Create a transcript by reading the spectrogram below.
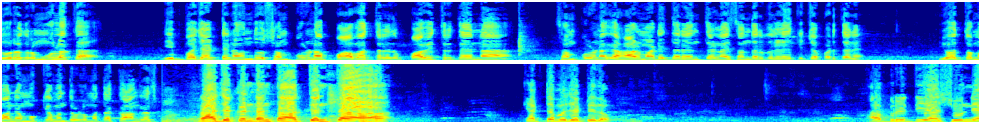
ದೂರದ ಮೂಲಕ ಈ ಬಜೆಟ್ಟಿನ ಒಂದು ಸಂಪೂರ್ಣ ಪಾವತ್ರ, ಪಾವಿತ್ರ್ಯತೆಯನ್ನ ಸಂಪೂರ್ಣವಾಗಿ ಹಾಳು ಮಾಡಿದ್ದಾರೆ ಅಂತೇಳಿ ನಾನು ಈ ಸಂದರ್ಭದಲ್ಲಿ ಹೇಳಕ್ಕೆ ಇಚ್ಛಪಡ್ತೇನೆ. ಇವತ್ತು ಮಾನ್ಯ ಮುಖ್ಯಮಂತ್ರಿಗಳು ಮತ್ತೆ ಕಾಂಗ್ರೆಸ್ ರಾಜ್ಯ ಕಂಡಂತ ಅತ್ಯಂತ ಕೆಟ್ಟ ಬಜೆಟ್ ಇದು. ಅಭಿವೃದ್ಧಿಯ ಶೂನ್ಯ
